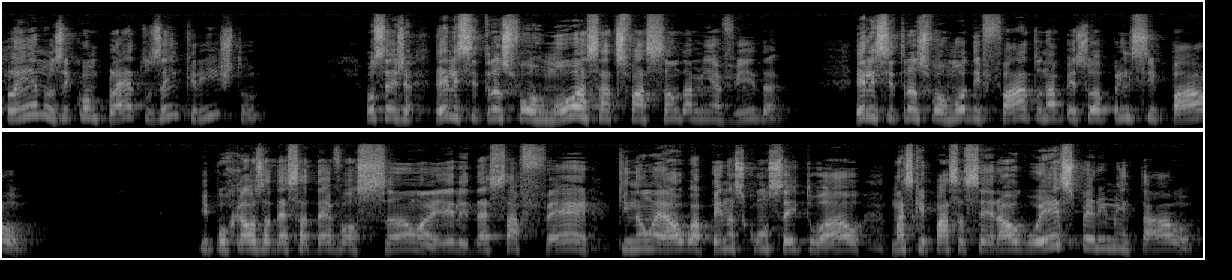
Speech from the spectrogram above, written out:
plenos e completos em Cristo. Ou seja, Ele se transformou a satisfação da minha vida. Ele se transformou de fato na pessoa principal. E por causa dessa devoção a Ele, dessa fé, que não é algo apenas conceitual, mas que passa a ser algo experimental,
